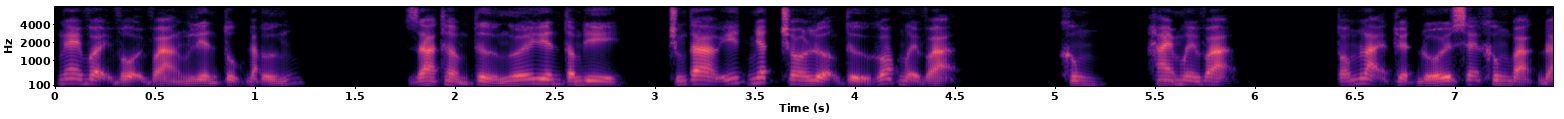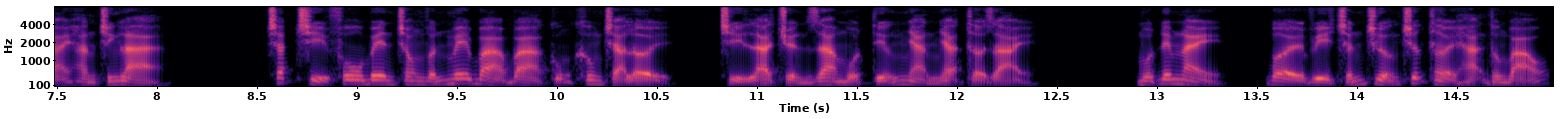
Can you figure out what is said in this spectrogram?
nghe vậy vội vàng liên tục đáp ứng. Ra thẩm tử ngươi yên tâm đi, chúng ta ít nhất cho lượng tử góp mười vạn. Không, hai mươi vạn tóm lại tuyệt đối sẽ không bạc đái hắn chính là. Chắc chỉ phô bên trong vấn mê bà bà cũng không trả lời, chỉ là truyền ra một tiếng nhàn nhạt thở dài. Một đêm này, bởi vì chấn trưởng trước thời hạn thông báo,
